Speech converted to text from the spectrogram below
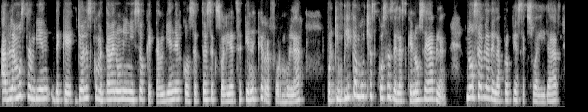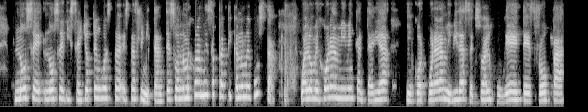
hablamos también de que yo les comentaba en un inicio que también el concepto de sexualidad se tiene que reformular porque implica muchas cosas de las que no se hablan. No se habla de la propia sexualidad, no se, no se dice yo tengo estas limitantes o a lo mejor a mí esa práctica no me gusta o a lo mejor a mí me encantaría incorporar a mi vida sexual juguetes, ropa,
